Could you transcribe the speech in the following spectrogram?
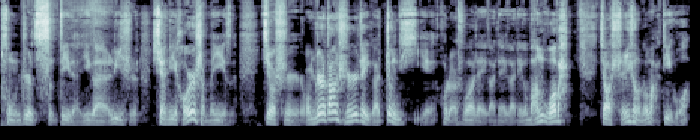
统治此地的一个历史。选帝侯是什么意思？就是我们知道当时这个政体，或者说这个这个这个王国吧，叫神圣罗马帝国。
